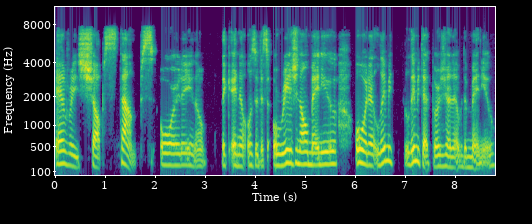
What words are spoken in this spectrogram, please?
every shop stamps or the, you know like and also this original menu or the limit limited version of the menu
